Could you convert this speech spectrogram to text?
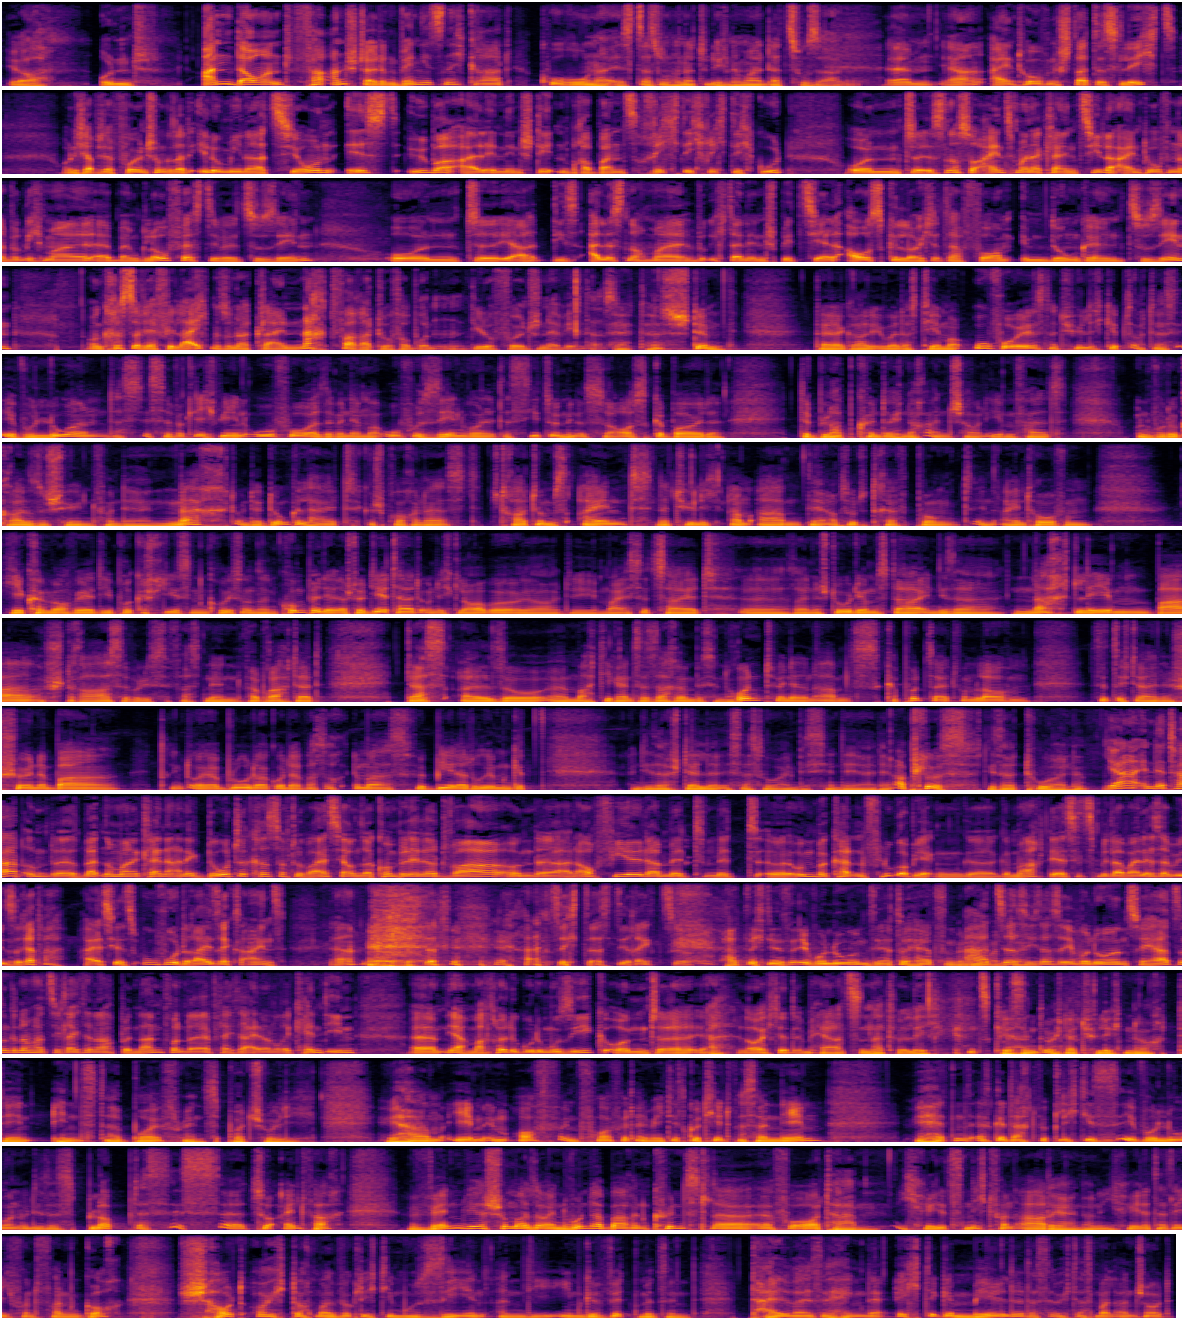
Ja, und andauernd Veranstaltungen, wenn jetzt nicht gerade Corona ist. Das muss man natürlich nochmal dazu sagen. Ähm, ja, Eindhoven Stadt des Lichts. Und ich habe es ja vorhin schon gesagt, Illumination ist überall in den Städten Brabants richtig, richtig gut. Und äh, ist noch so eins meiner kleinen Ziele, Eindhoven dann wirklich mal äh, beim Glow Festival zu sehen. Und äh, ja, dies alles nochmal wirklich dann in speziell ausgeleuchteter Form im Dunkeln zu sehen. Und Christoph ja vielleicht mit so einer kleinen Nachtfahrradtour verbunden, die du vorhin schon erwähnt hast. Ja, das stimmt. Da ja gerade überall das Thema UFO ist, natürlich gibt es auch das Evoluren. Das ist ja wirklich wie ein UFO. Also wenn ihr mal UFOs sehen wollt, das sieht zumindest so aus, Gebäude. The Blob könnt ihr euch noch anschauen, ebenfalls. Und wo du gerade so schön von der Nacht und der Dunkelheit gesprochen hast. Stratums Eint, natürlich am Abend, der absolute Treffpunkt in Eindhoven. Hier können wir auch wieder die Brücke schließen. Grüße unseren Kumpel, der da studiert hat und ich glaube, ja, die meiste Zeit äh, seines Studiums da in dieser Nachtleben-Barstraße, würde ich sie fast nennen, verbracht hat. Das also äh, macht die ganze Sache ein bisschen rund. Wenn ihr dann abends kaputt seid vom Laufen, sitzt euch da eine schöne Bar, trinkt euer Brewdog oder was auch immer es für Bier da drüben gibt an dieser Stelle ist das so ein bisschen der, der Abschluss dieser Tour, ne? Ja, in der Tat. Und äh, bleibt nochmal eine kleine Anekdote, Christoph. Du weißt ja, unser Kumpel, der dort war und äh, hat auch viel damit mit äh, unbekannten Flugobjekten ge gemacht. Der ist jetzt mittlerweile ist er wie ein Rapper. Heißt jetzt UFO 361. Ja, das, hat sich das direkt so. Hat sich das Evolution sehr zu Herzen genommen. Hat sich das Evolution zu Herzen genommen, hat sich gleich danach benannt. Von daher, vielleicht der eine oder andere kennt ihn. Ähm, ja, macht heute gute Musik und äh, ja, leuchtet im Herzen natürlich. Ganz klar. Wir sind euch natürlich noch den Insta-Boyfriend-Spot schuldig. Wir haben eben im Off, im Vorfeld ein wenig diskutiert, was wir nehmen. Wir hätten erst gedacht, wirklich dieses Evolueren und dieses Blob, das ist äh, zu einfach. Wenn wir schon mal so einen wunderbaren Künstler äh, vor Ort haben, ich rede jetzt nicht von Adrian, sondern ich rede tatsächlich von Van Gogh, schaut euch doch mal wirklich die Museen an, die ihm gewidmet sind. Teilweise hängen da echte Gemälde, dass ihr euch das mal anschaut.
